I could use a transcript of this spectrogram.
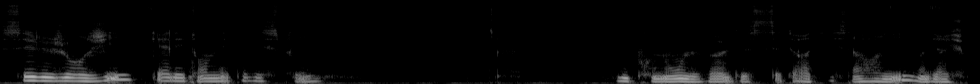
c'est le jour J, quel est ton état d'esprit? Nous prenons le vol de 7h10 à Orly en direction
